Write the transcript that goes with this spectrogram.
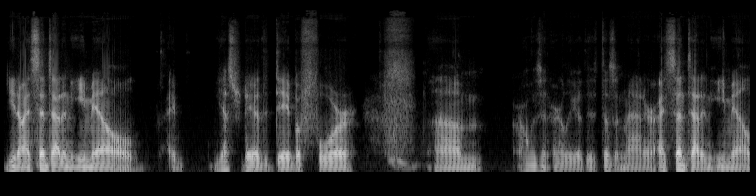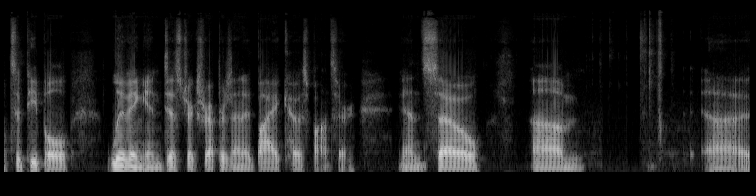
you know, I sent out an email I, yesterday or the day before. Um, or was it earlier? This doesn't matter. I sent out an email to people living in districts represented by a co-sponsor, and so, um, uh,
